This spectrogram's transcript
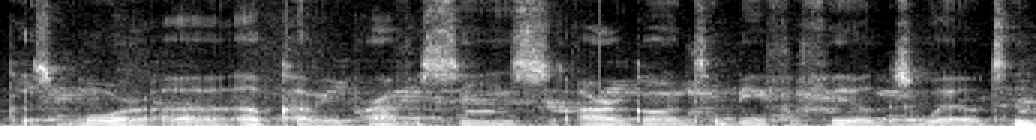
because more uh, upcoming prophecies are going to be fulfilled as well too.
